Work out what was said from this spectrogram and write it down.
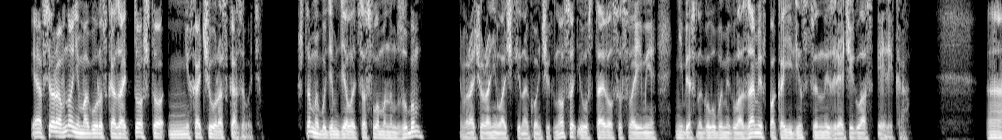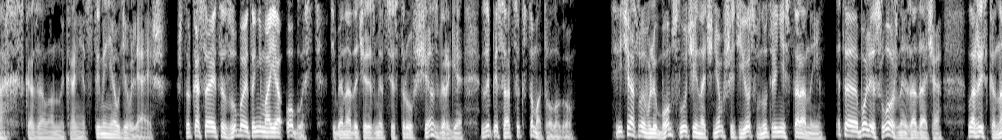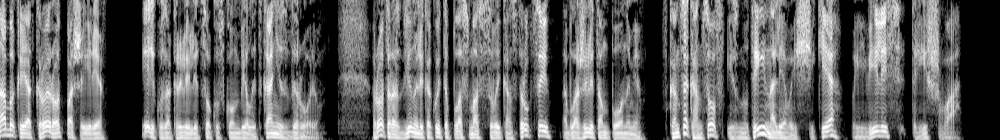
Я все равно не могу рассказать то, что не хочу рассказывать. Что мы будем делать со сломанным зубом? Врач уронил очки на кончик носа и уставился своими небесно-голубыми глазами в пока единственный зрячий глаз Эрика. «Ах», — сказал он наконец, — «ты меня удивляешь. Что касается зуба, это не моя область. Тебе надо через медсестру в Щенсберге записаться к стоматологу. Сейчас мы в любом случае начнем шитье с внутренней стороны. Это более сложная задача. Ложись-ка на бок и открой рот пошире». Эрику закрыли лицо куском белой ткани с дырою. Рот раздвинули какой-то пластмассовой конструкцией, обложили тампонами. В конце концов, изнутри на левой щеке появились три шва.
